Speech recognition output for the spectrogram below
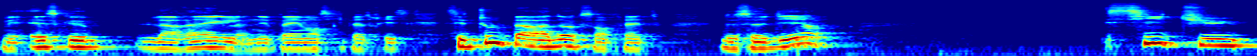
Mais est-ce que la règle n'est pas émancipatrice? C'est tout le paradoxe, en fait, de se dire, si tu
